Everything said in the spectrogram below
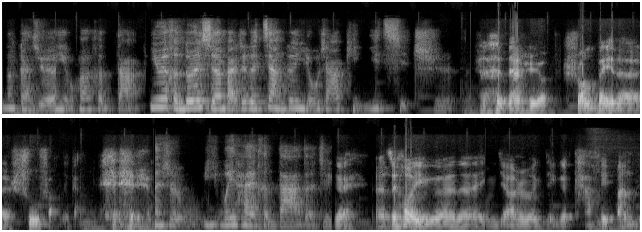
那感觉隐患很大，因为很多人喜欢把这个酱跟油炸品一起吃，但是有双倍的舒爽的感觉，但是危害很大的这个。对，呃，最后一个呢，我们叫什么？这个咖啡伴侣，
